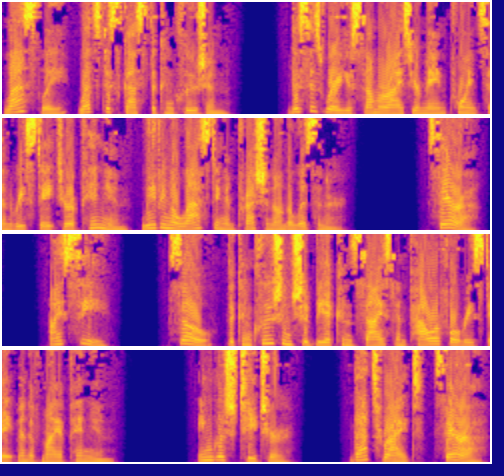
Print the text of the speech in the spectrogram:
Lastly, let's discuss the conclusion. This is where you summarize your main points and restate your opinion, leaving a lasting impression on the listener. Sarah. I see. So, the conclusion should be a concise and powerful restatement of my opinion. English teacher. That's right, Sarah.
